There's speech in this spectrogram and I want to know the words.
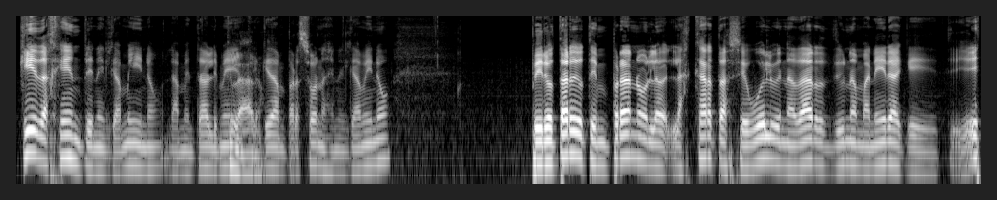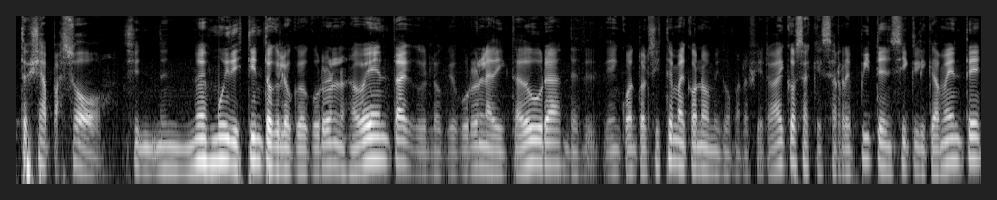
Queda gente en el camino, lamentablemente, quedan personas en el camino. Pero tarde o temprano las cartas se vuelven a dar de una manera que esto ya pasó no es muy distinto que lo que ocurrió en los 90, lo que ocurrió en la dictadura, en cuanto al sistema económico me refiero. Hay cosas que se repiten cíclicamente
